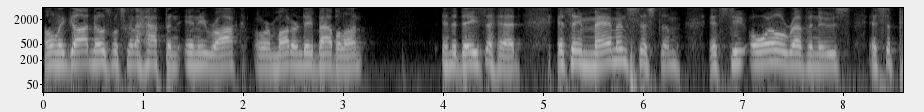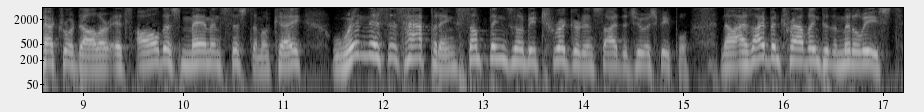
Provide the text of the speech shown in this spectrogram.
Only God knows what's going to happen in Iraq or modern day Babylon in the days ahead. It's a mammon system. It's the oil revenues. It's the petrodollar. It's all this mammon system, okay? When this is happening, something's going to be triggered inside the Jewish people. Now, as I've been traveling to the Middle East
